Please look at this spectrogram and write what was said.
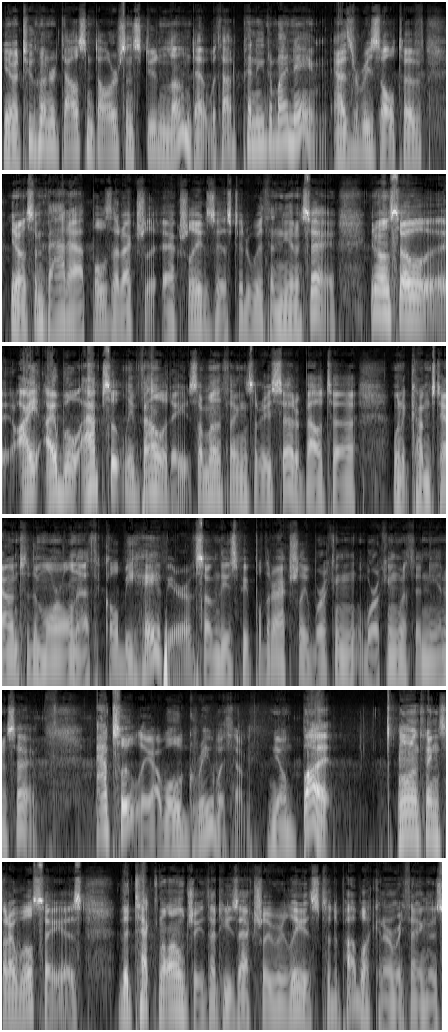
you know, two hundred thousand $1,000 in student loan debt without a penny to my name as a result of, you know, some bad apples that actually actually existed within the NSA. You know, so uh, I, I will absolutely validate some of the things that he said about uh, when it comes down to the moral and ethical behavior of some of these people that are actually working working within the NSA. Absolutely, I will agree with him. You know, but one of the things that I will say is the technology that he's actually released to the public and everything is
